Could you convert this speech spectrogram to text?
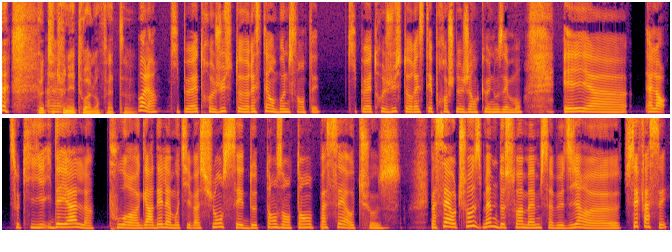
Peut-être Euh, une étoile, en fait. Voilà, qui peut être juste rester en bonne santé, qui peut être juste rester proche de gens que nous aimons. Et euh, alors, ce qui est idéal pour garder la motivation, c'est de temps en temps passer à autre chose. Passer à autre chose, même de soi-même, ça veut dire euh, s'effacer.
